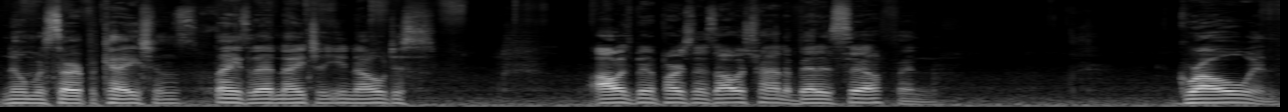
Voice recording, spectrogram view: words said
numerous certifications, things of that nature, you know, just always been a person that's always trying to better itself and grow and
